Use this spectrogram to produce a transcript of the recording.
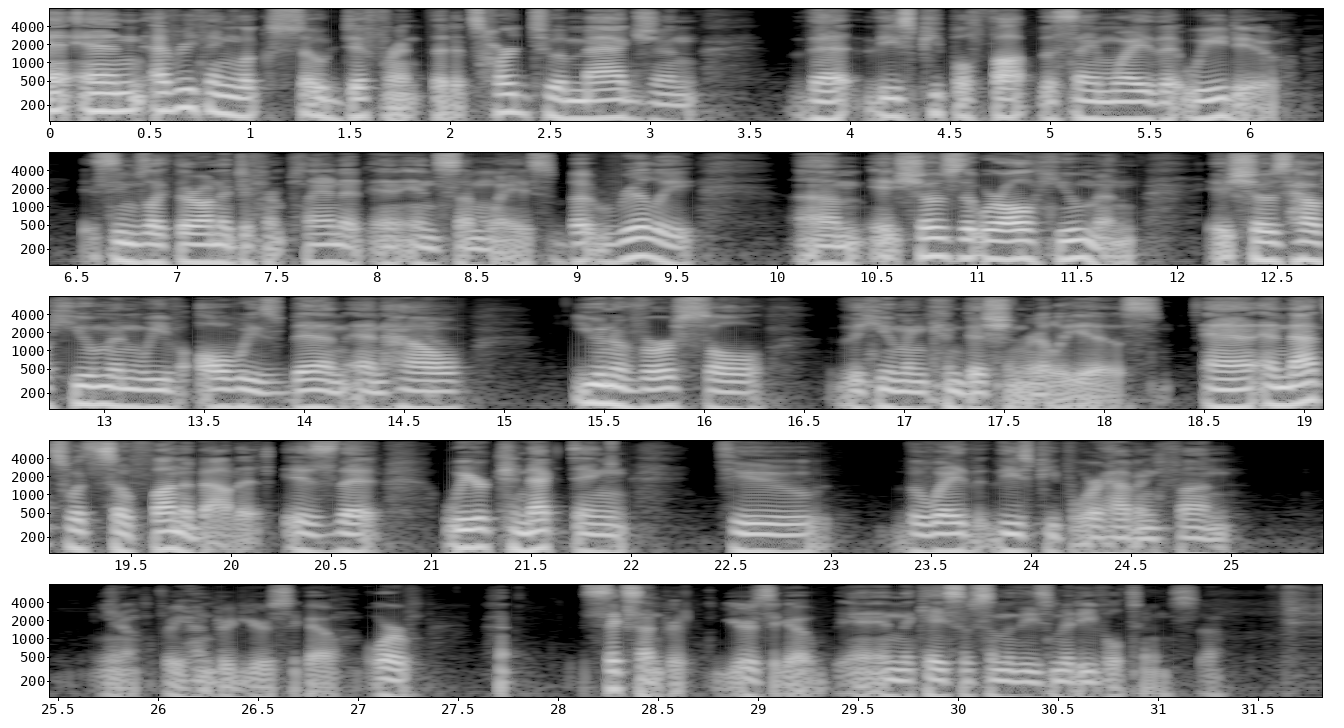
and, and everything looks so different that it's hard to imagine that these people thought the same way that we do. It seems like they're on a different planet in, in some ways, but really, um, it shows that we're all human. It shows how human we've always been and how universal the human condition really is. And, and that's what's so fun about it is that we're connecting to the way that these people were having fun, you know, 300 years ago or 600 years ago in the case of some of these medieval tunes. So.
